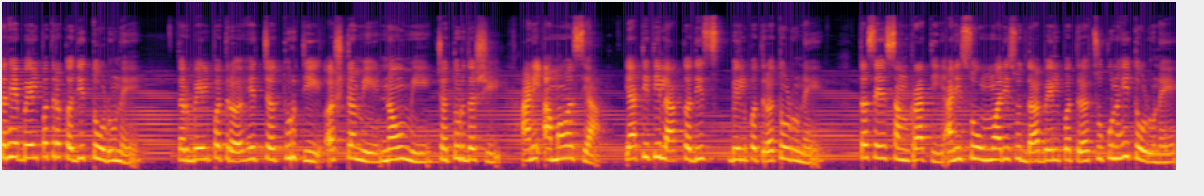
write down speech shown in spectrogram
तर हे बेलपत्र कधी तोडू नये? तर बेलपत्र हे चतुर्थी अष्टमी नवमी चतुर्दशी आणि अमावस्या या तिथीला कधीच बेलपत्र तोडू नये. तसेच संक्रांती आणि सोमवारी सुद्धा बेलपत्र चुकूनही तोडू नये.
